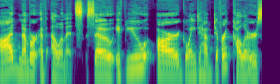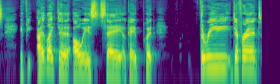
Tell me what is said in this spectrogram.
odd number of elements. So if you are going to have different colors, if you, I like to always say, okay, put three different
